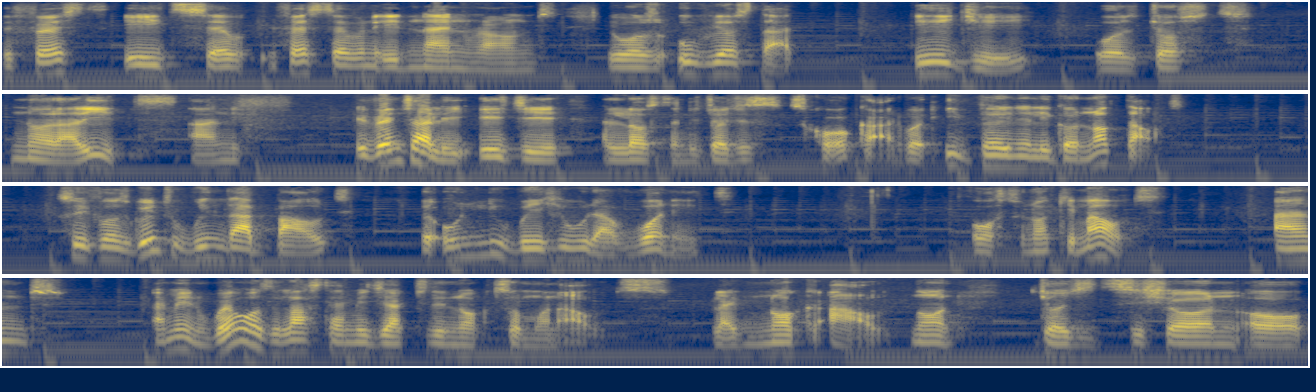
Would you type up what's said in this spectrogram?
the first eight, seven, first seven, eight, nine rounds, it was obvious that AJ was just not at it, and if eventually AJ lost on the judges' scorecard, but he nearly got knocked out. So if he was going to win that bout, the only way he would have won it was to knock him out. And I mean, when was the last time AJ actually knocked someone out? Like knock out, not judge's decision or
